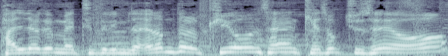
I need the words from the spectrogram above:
반려견 매트 드립니다. 여러분들 귀여운 사연 계속 주세요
